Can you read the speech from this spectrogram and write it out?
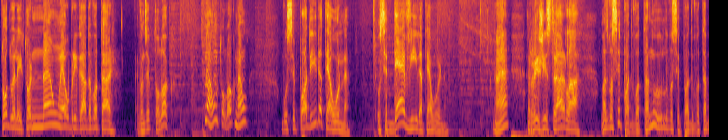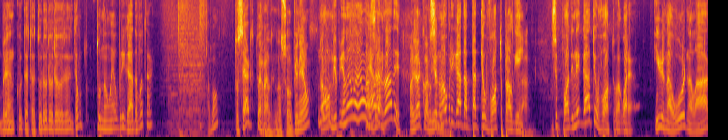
Todo eleitor não é obrigado a votar. Aí vão dizer que estou louco? Não, não estou louco, não. Você pode ir até a urna. Você deve ir até a urna né? registrar lá. Mas você pode votar nulo, você pode votar branco, então tu não é obrigado a votar. Tá bom? Tô certo? Tô errado? Na sua opinião? Tá não, minha opinião não, não é verdade. Mas já comigo, você não é obrigado a dar teu voto para alguém. Sabe. Você pode negar teu voto. Agora, ir na urna lá,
